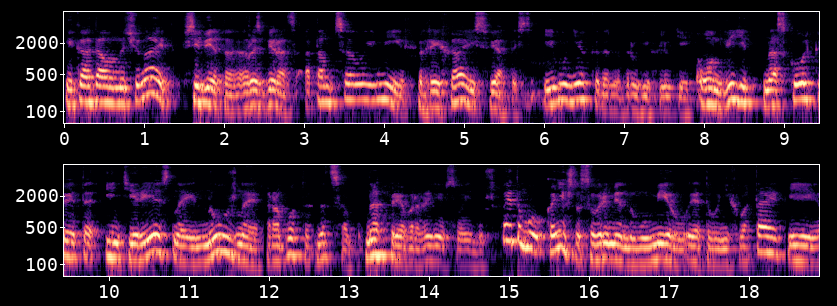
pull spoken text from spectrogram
И когда он начинает в себе-то разбираться, а там целый мир греха и святости, и ему некогда на других людей. Он видит, насколько это интересная и нужная работа над собой, над преображением своей души. Поэтому, конечно, современному миру этого не хватает, и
